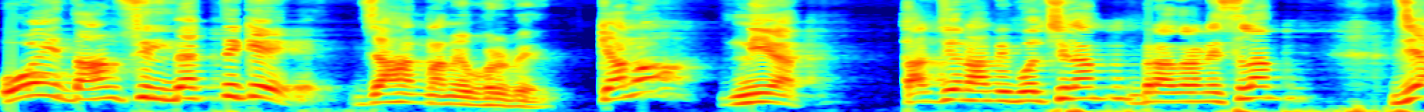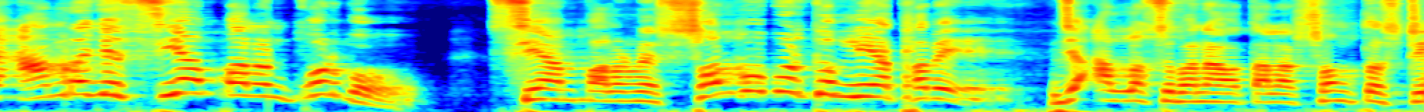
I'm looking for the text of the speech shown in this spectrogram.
ওই দানশীল ব্যক্তিকে জাহান নামে ভরবে। কেন? নিয়াত। তার জন্য আমি বলছিলাম ব্রাদারান ইসলাম, যে আমরা যে সিয়াম পালন করব, সিয়াম পালনের সর্বপ্রথম নিয়াত হবে যে আল্লাহ সুবাহ তালার সন্তুষ্টি,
